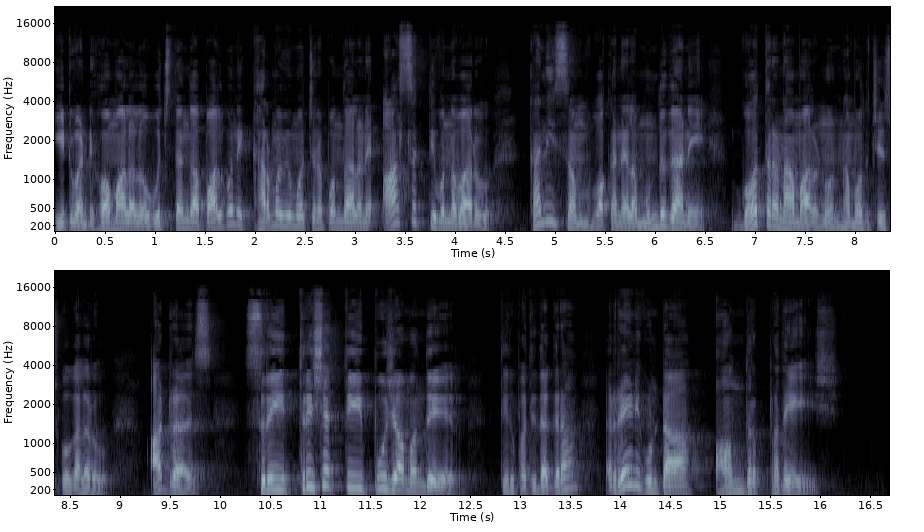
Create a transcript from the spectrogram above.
ఇటువంటి హోమాలలో ఉచితంగా పాల్గొని కర్మ విమోచన పొందాలనే ఆసక్తి ఉన్నవారు కనీసం ఒక నెల ముందుగానే గోత్రనామాలను నమోదు చేసుకోగలరు. అడ్రస్ శ్రీ త్రిశక్తి పూజా మందిర్ తిరుపతి దగ్గర రేణిగుంట ఆంధ్రప్రదేశ్.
